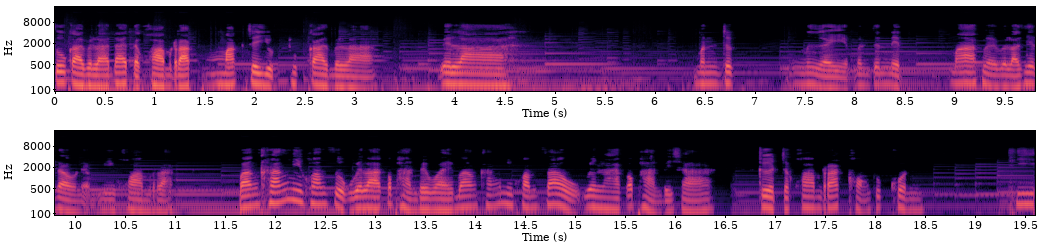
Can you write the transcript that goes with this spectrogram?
สู้การเวลาได้แต่ความรักมักจะหยุดทุกการเวลา เวลา มันจะเหนื่อย มันจะเหน็ดมากเลยเวลาที่เราเนี่ยมีความรัก บางครั้งมีความสุขเวลาก็ผ่านไปไว บางครั้งมีความเศร้า เวลาก็ผ่านไปช้า เกิดจากความรักของทุกคนที่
